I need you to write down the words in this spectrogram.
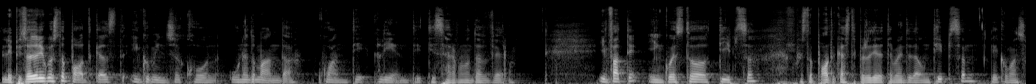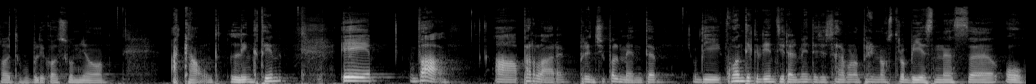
L'episodio di questo podcast incomincia con una domanda: quanti clienti ti servono davvero? Infatti, in questo tips, questo podcast è preso direttamente da un tips che come al solito pubblico sul mio account LinkedIn e va a parlare principalmente di quanti clienti realmente ci servono per il nostro business eh, o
